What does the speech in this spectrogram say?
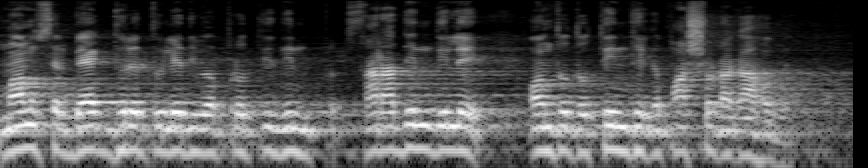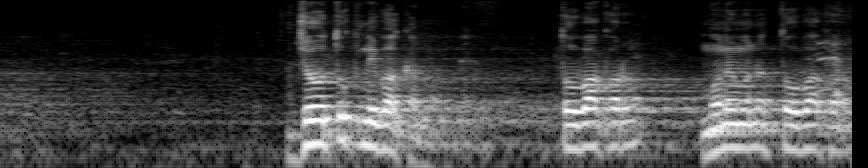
মানুষের ব্যাগ ধরে তুলে দিবা, প্রতিদিন, সারাদিন দিলে অন্তত তিন থেকে পাঁচশো টাকা হবে। যৌতুক নিবা কেন? তোবা করো, মনে মনে তোবা করো।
